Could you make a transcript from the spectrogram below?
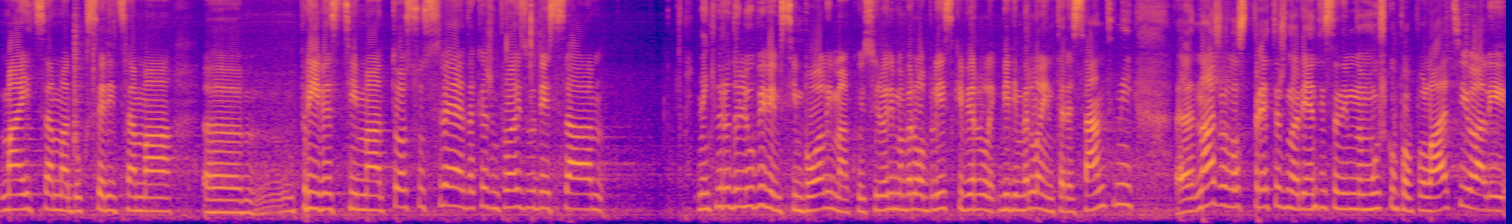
majicama, duksericama, e, privescima. To su sve, da kažem, proizvodi sa nekim rodoljubivim simbolima koji su ljudima vrlo bliski, vidim vrlo interesantni. E, nažalost, pretežno orijentisanim na mušku populaciju, ali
